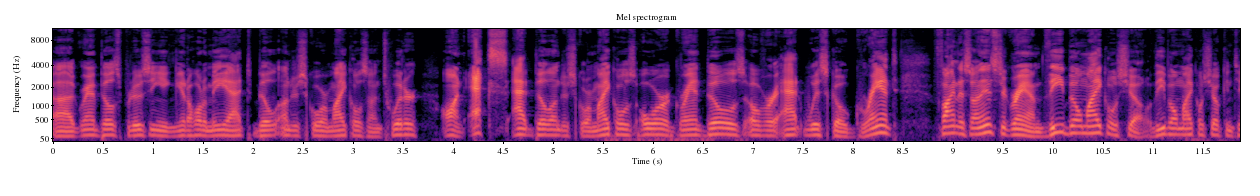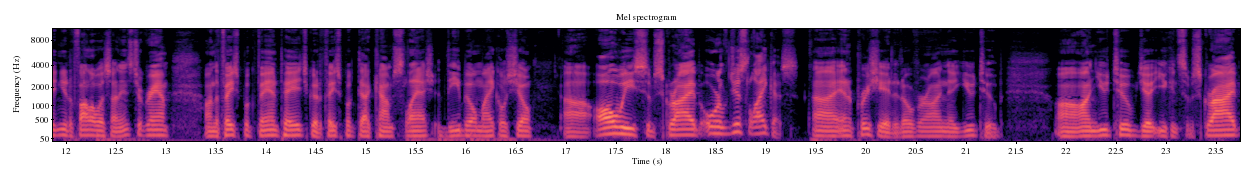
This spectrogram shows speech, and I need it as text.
Uh, Grant Bill's producing. You can get a hold of me at Bill underscore Michaels on Twitter, on X at Bill underscore Michaels, or Grant Bills over at Wisco Grant. Find us on Instagram, The Bill Michaels Show. The Bill Michaels Show. Continue to follow us on Instagram, on the Facebook fan page. Go to facebook.com slash The Bill Michaels Show. Uh, always subscribe or just like us uh, and appreciate it over on uh, YouTube. Uh, on YouTube, you, you can subscribe.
